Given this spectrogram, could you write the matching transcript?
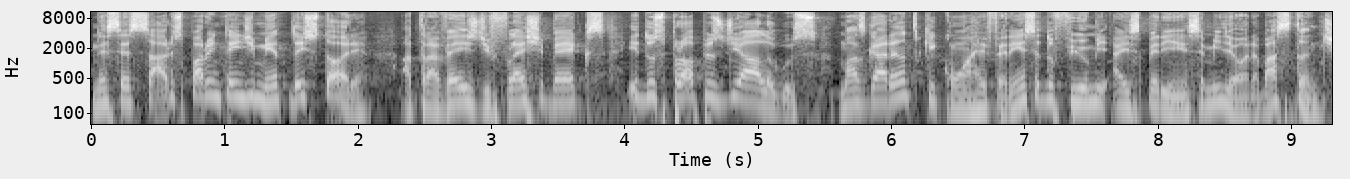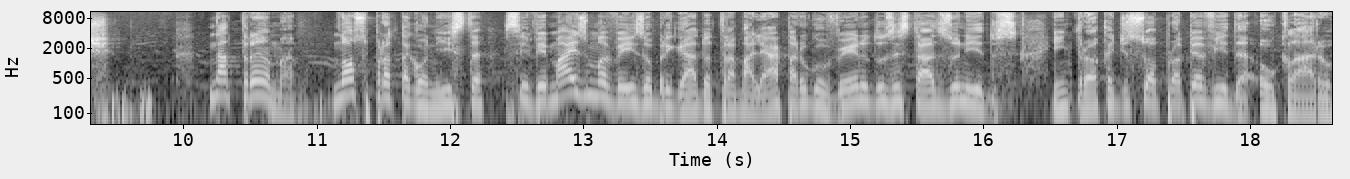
necessários para o entendimento da história, através de flashbacks e dos próprios diálogos, mas garanto que com a referência do filme a experiência melhora bastante. Na trama, nosso protagonista se vê mais uma vez obrigado a trabalhar para o governo dos Estados Unidos, em troca de sua própria vida, ou, claro,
